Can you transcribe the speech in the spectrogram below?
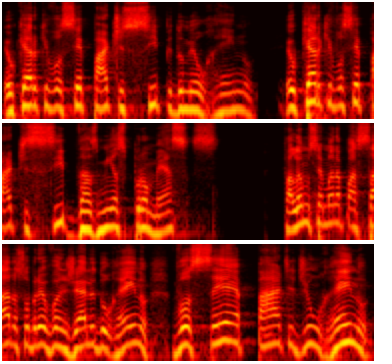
Eu quero que você participe do meu reino. Eu quero que você participe das minhas promessas. Falamos semana passada sobre o evangelho do reino. Você é parte de um reino.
